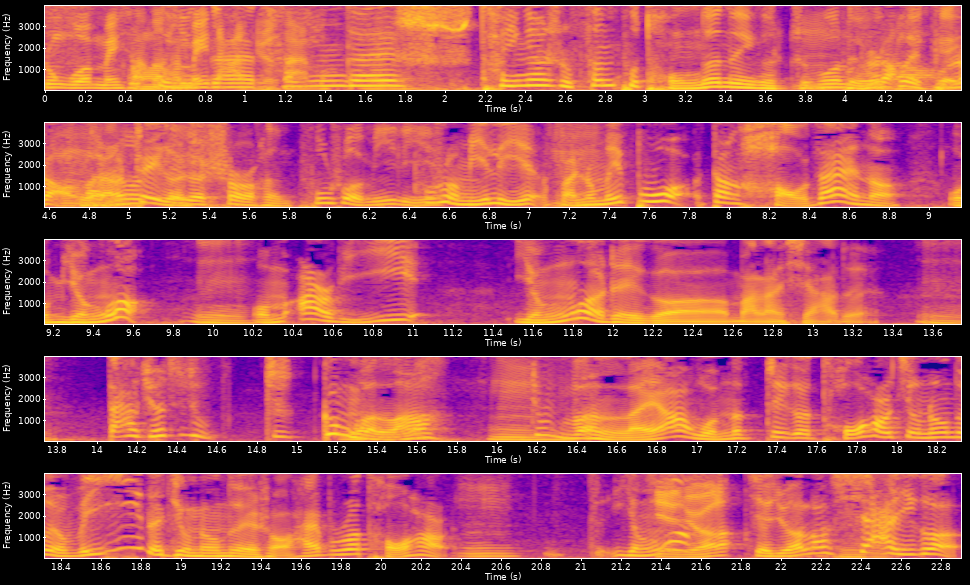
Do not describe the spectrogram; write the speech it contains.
中国没想到他没应该，打决赛，他应该是他应该是分不同的那个直播流不知道会给不知道反正这个事儿很扑朔迷离。扑朔迷离，反正没播。但好在呢，我们赢了，嗯我们二比一赢了这个马来西亚队。嗯，大家觉得就这更稳了，嗯就稳了呀！我们的这个头号竞争对手，唯一的竞争对手，还不是说头号，嗯，就赢了，解决了解决了。下一个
